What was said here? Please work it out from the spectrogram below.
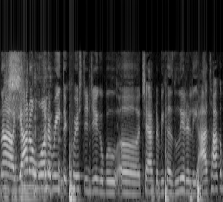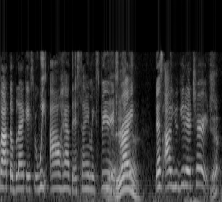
No, y'all don't want to read the Christian Jigaboo uh, chapter because literally, I talk about the black experience. We all have that same experience, Yeah. right? That's all you get at church. Yep.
